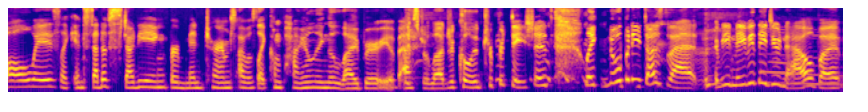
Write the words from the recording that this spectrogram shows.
always like, instead of studying for midterms, I was like compiling a library of astrological interpretations. Like, nobody does that. I mean, maybe they do now, but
